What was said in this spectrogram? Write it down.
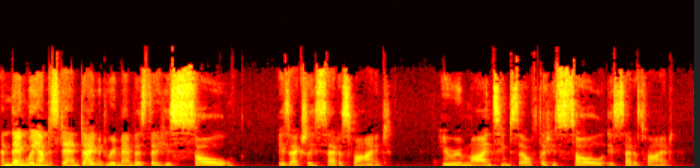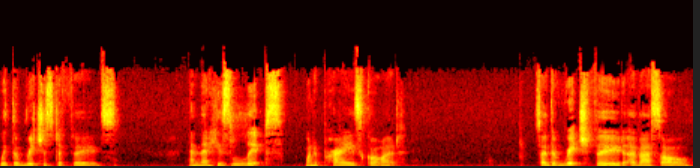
And then we understand David remembers that his soul is actually satisfied. He reminds himself that his soul is satisfied with the richest of foods and that his lips want to praise God. So, the rich food of our soul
